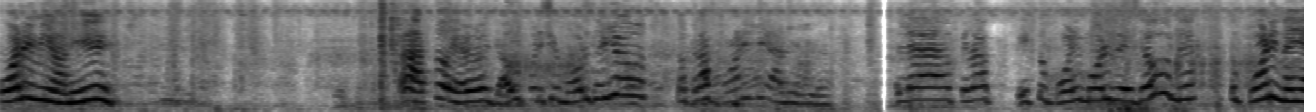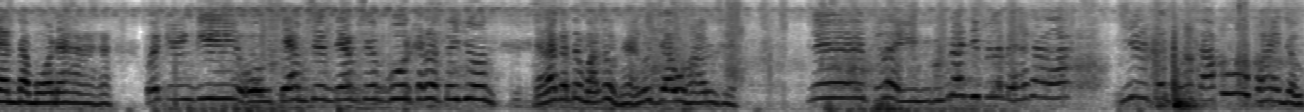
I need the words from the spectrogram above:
પોણી મિયાની આ તો જવું પડશે, મોડું થઈ ગયું. તો પેલા પોણી મિયાની આપણે એટલે પેલા એક તો પોણી મોડી લઈ જવું ને, તો પોણી નહીં આનતા મોડા. કોઈ કેમ કે તેમ છે તેમ છે બોર ખરાબ થઈ ગયો એના કરતાં મારે તો વહેલું જ જવું સારું છે. ને પેલા યુવરાજજી પેલા બેઠા હતા. એ રીતે થોડું તાપું પહે જવું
